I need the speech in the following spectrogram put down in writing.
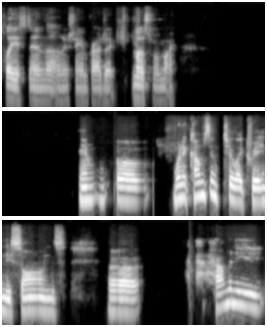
placed in the Unashamed project. Most of them are. And uh, when it comes into like creating these songs, uh, how many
